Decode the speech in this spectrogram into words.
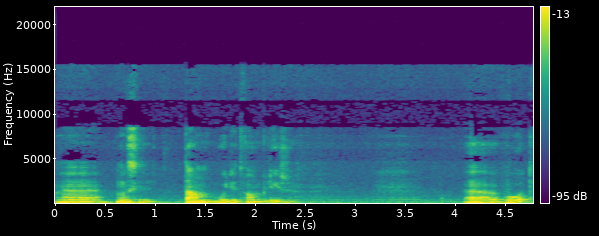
э, мысль там будет вам ближе. Э, вот.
